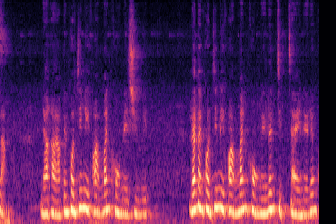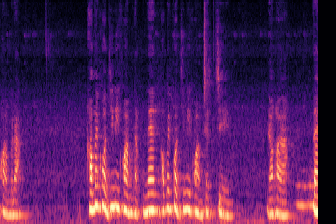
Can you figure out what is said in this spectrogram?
ศักดิ์นะคะ เป็นคนที่มีความมั่นคงในชีวิต และเป็นคนที่มีความมั่นคงในเรื่องจิตใจในเรื่องความรัก เขาเป็นคนที่มีความหนักแน่น เขาเป็นคนที่มีความชัดเจนนะคะ แต่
